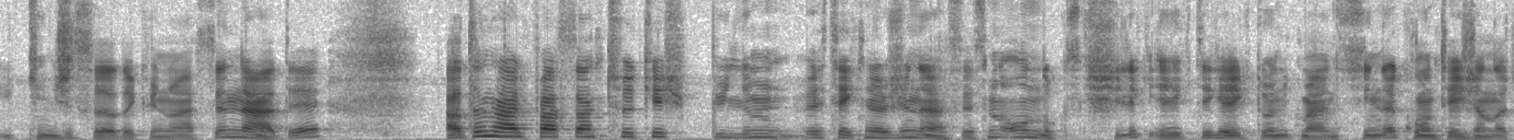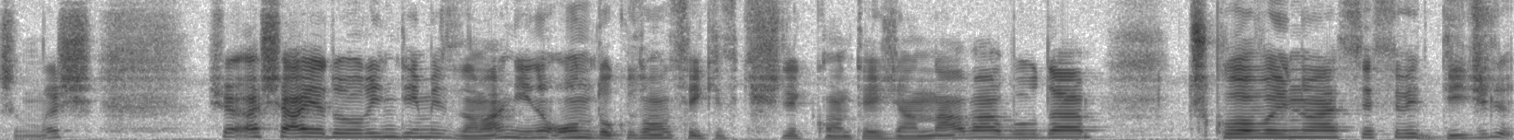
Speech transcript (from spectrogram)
ikinci sıradaki üniversite nerede? Adana Alparslan Türkiye Bilim ve Teknoloji Üniversitesi'nin 19 kişilik elektrik elektronik mühendisliğine kontenjan açılmış. Şu aşağıya doğru indiğimiz zaman yine 19-18 kişilik kontenjanlar var burada. Çukurova Üniversitesi ve Dicle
